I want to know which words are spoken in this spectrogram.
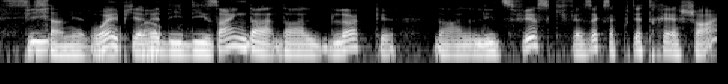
600 000 Oui, puis il y avait des designs dans, le bloc, dans l'édifice, qui faisaient que ça coûtait très cher.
